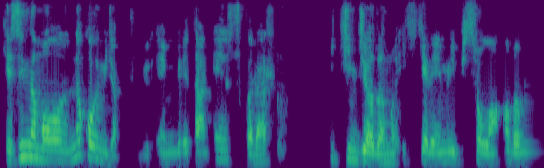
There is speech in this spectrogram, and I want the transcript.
kesinlikle Malone'un önüne koymayacak. Çünkü NBA'den en skorer ikinci adamı, iki kere MVP'si olan adamın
